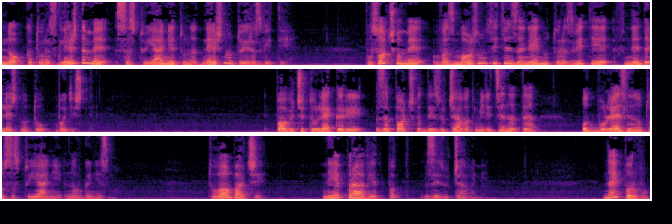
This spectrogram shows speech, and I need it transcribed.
Но като разглеждаме състоянието на днешното и развитие, посочваме възможностите за нейното развитие в недалечното бъдеще. Повечето лекари започват да изучават медицината от болезненото състояние на организма. Това обаче не е правият път за изучаване. Най-първо,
